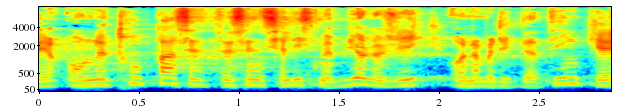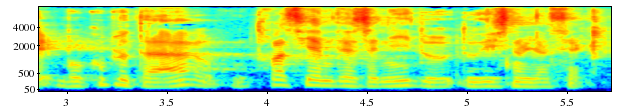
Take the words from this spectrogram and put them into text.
Et on ne trouve pas cet essentialisme biologique en Amérique latine que beaucoup plus tard, troisième décennie du, du 19e siècle.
